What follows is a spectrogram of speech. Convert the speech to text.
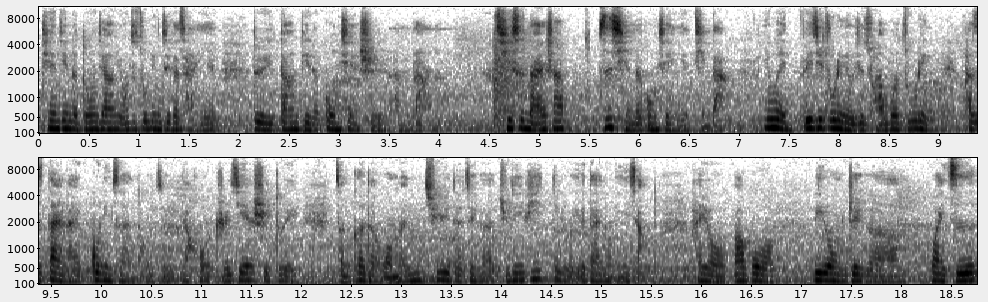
天津的东江融资租赁这个产业，对当地的贡献是很大的。其实南沙之前的贡献也挺大，因为飞机租赁、有些船舶租赁，它是带来固定资产投资，然后直接是对整个的我们区域的这个 GDP 都有一个带动影响。还有包括利用这个外资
